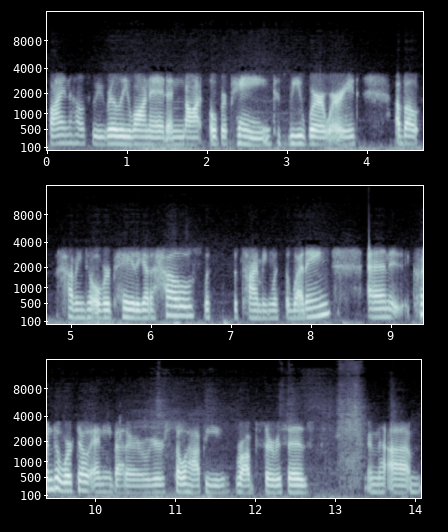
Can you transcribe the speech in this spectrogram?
find the house we really wanted and not overpaying because we were worried about having to overpay to get a house with the timing with the wedding and it couldn't have worked out any better. We were so happy Rob's services and um,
